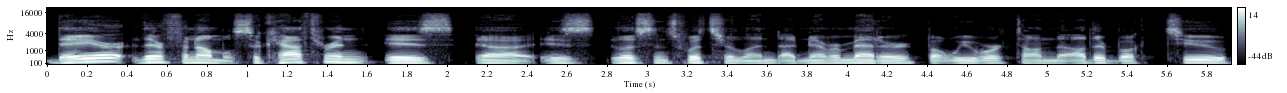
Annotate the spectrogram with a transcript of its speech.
They're they're phenomenal. So Catherine is uh, is lives in Switzerland. I've never met her, but we worked on the other book too,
